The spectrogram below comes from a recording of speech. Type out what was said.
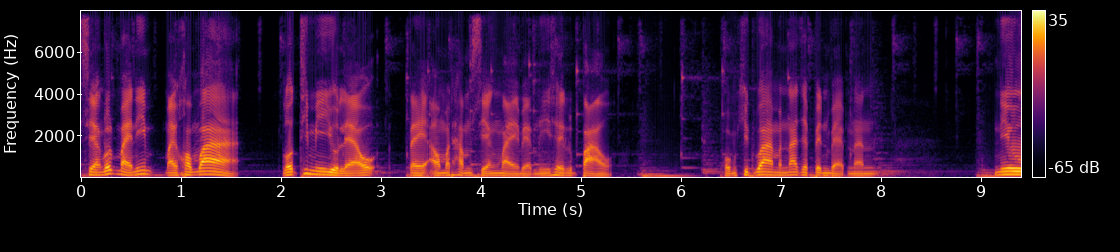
เสียงรถใหม่นี่หมายความว่ารถที่มีอยู่แล้ว แต่เอามาทำเสียงใหม่แบบนี้ใช่หรือเปล่า ผมคิดว่ามันน่าจะเป็นแบบนั้น New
